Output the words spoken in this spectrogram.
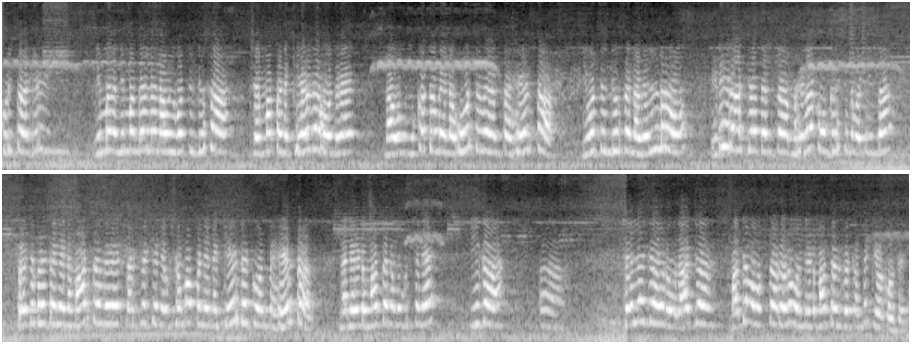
ಕುರಿತಾಗಿ ನಿಮ್ಮ ನಿಮ್ಮ ಮೇಲೆ ನಾವು ಇವತ್ತಿನ ದಿವಸ ಕ್ಷಮಾಪಣೆ ಕೇಳದೆ ಹೋದ್ರೆ ನಾವು ಮೊಕದ್ದಮೆಯನ್ನು ಹೂಡ್ತೇವೆ ಅಂತ ಹೇಳ್ತಾ ಇವತ್ತಿನ ದಿವಸ ನಾವೆಲ್ಲರೂ ಇಡೀ ರಾಜ್ಯಾದ್ಯಂತ ಮಹಿಳಾ ಕಾಂಗ್ರೆಸ್ಸಿನ ವತಿಯಿಂದ ಪ್ರತಿಭಟನೆಯನ್ನು ಮಾಡ್ತಾ ಇದ್ದೇವೆ. ತಕ್ಷಣಕ್ಕೆ ನೀವು ಕ್ಷಮಾಪಣೆಯನ್ನು ಕೇಳಬೇಕು ಅಂತ ಹೇಳ್ತಾ ನಾನು ಎರಡು ಮಾತನ್ನು ಮುಗಿಸ್ತೇನೆ. ಈಗ ಶೈಲೇಜ್ ಅವರು ರಾಜ್ಯ ಮಾಧ್ಯಮ ವಕ್ತಾರರು ಒಂದೆರಡು ಮಾತಾಡ್ಬೇಕಂತ ಕೇಳ್ಕೊಳ್ತೇನೆ.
